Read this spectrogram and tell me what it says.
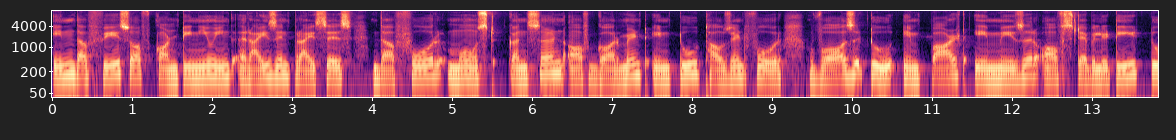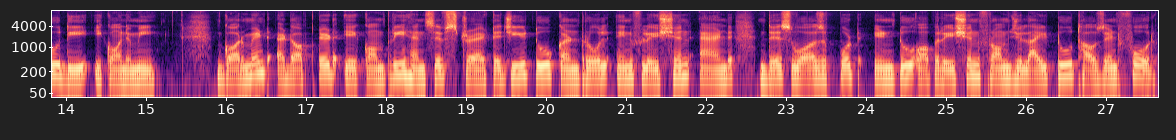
In the face of continuing rise in prices, the foremost concern of government in 2004 was to impart a measure of stability to the economy. Government adopted a comprehensive strategy to control inflation and this was put into operation from July 2004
